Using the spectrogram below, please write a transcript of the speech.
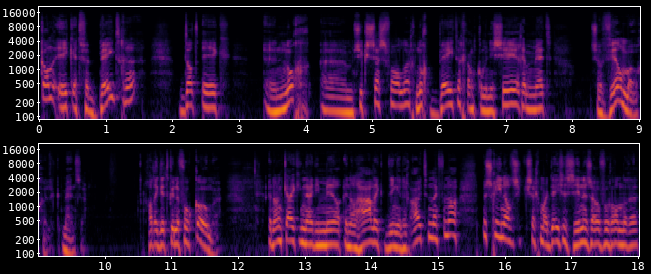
Kan ik het verbeteren dat ik uh, nog um, succesvoller, nog beter kan communiceren met zoveel mogelijk mensen? Had ik dit kunnen voorkomen? En dan kijk ik naar die mail en dan haal ik dingen eruit. En denk van, nou, misschien als ik zeg maar deze zinnen zou veranderen.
